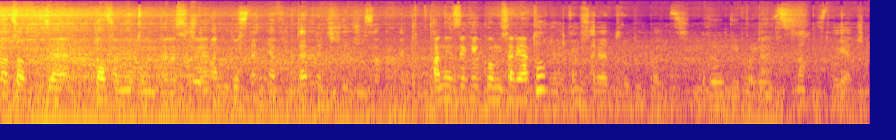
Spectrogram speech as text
to, co widzę, to, co mnie tu interesuje. Pan udostępnia w internet, czy wrzuca pan tego? Pan jest z jakiego komisariatu? Komisariat drugi policji. Drugi policji. No, dwójeczka.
